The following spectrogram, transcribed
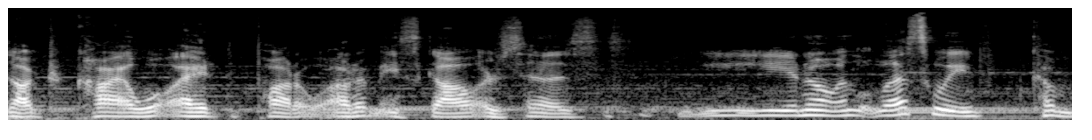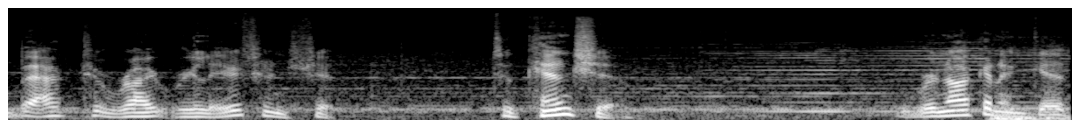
Dr. Kyle Whyte, the Potawatomi scholar, says, you know, unless we come back to right relationship, to kinship, we're not going to get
